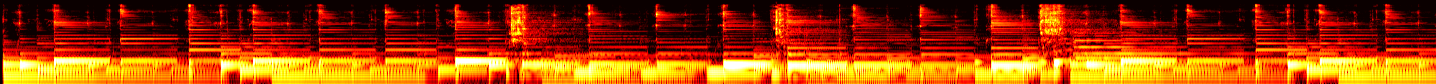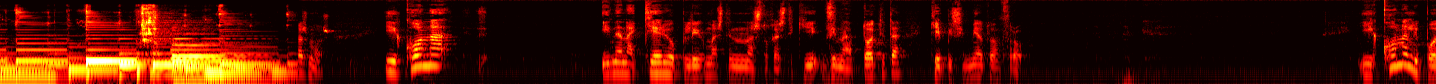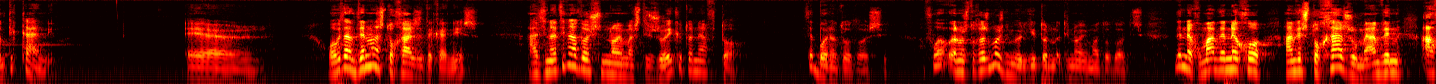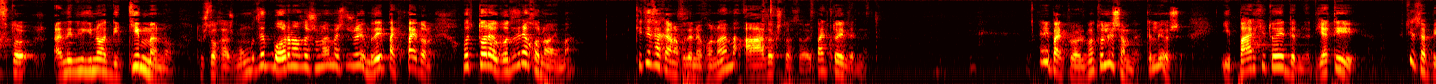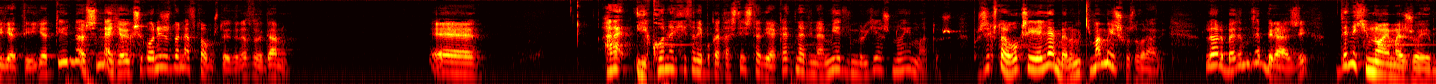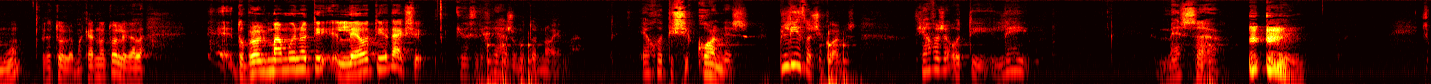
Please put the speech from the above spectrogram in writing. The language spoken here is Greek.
Η εικόνα είναι ένα κέριο πλήγμα στην αναστοχαστική δυνατότητα και επιθυμία του ανθρώπου. Η εικόνα λοιπόν τι κάνει; Ε, όταν δεν αναστοχάζεται κανείς, αδυνατεί να δώσει νόημα στη ζωή και τον εαυτό. Δεν μπορεί να το δώσει. Αφού ο αναστοχασμός δημιουργεί τον, την νοηματοδότηση. Δεν έχω, αν δεν, έχω, αν δεν στοχάζομαι, αν δεν, αυτο, αν δεν γίνω αντικείμενο του στοχασμού μου, δεν μπορώ να δώσω νόημα στη ζωή μου. Δεν υπάρχει, πάει το νόημα. Οπότε τώρα εγώ δεν έχω νόημα. Και τι θα κάνω αφού δεν έχω νόημα; Α, δόξα τω Θεώ, υπάρχει το ίντερνετ. Δεν υπάρχει πρόβλημα, το λύσαμε, τελείωσε. Υπάρχει το ίντερνετ. Γιατί, τι θα πει γιατί, γιατί ναι, συνέχεια εξοικονίζω τον εαυτό μου στο ίντερνετ, αυτό δεν κάνω. Ε, άρα η εικόνα έρχεται να υποκαταστήσει σταδιακά την αδυναμία δημιουργίας νοήματος. Προσέξτε τώρα, εγώ ξεγελιέμαι, με κοιμάμαι ήσυχος το βράδυ. Λέω ρε παιδί μου, δεν πειράζει, δεν έχει νόημα η ζωή μου. Δεν το λέω, μακάρι να το έλεγα, αλλά ε, το πρόβλημά μου είναι ότι λέω ότι εντάξει, κοιτάξτε, δεν χρειάζομαι το νόημα. Έχω τις εικόνες, πλήθος εικόνες. Διάβαζα ότι λέει μέσα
